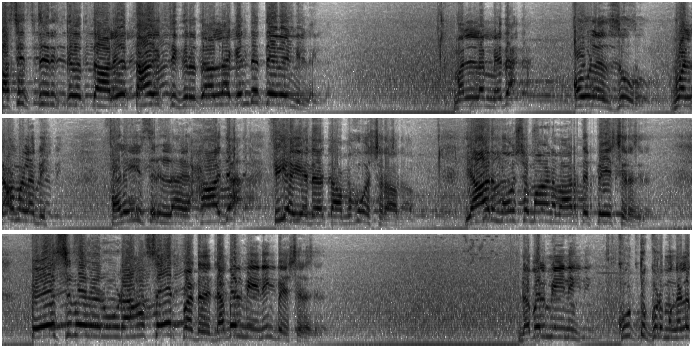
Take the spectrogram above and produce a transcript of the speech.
பசித்திருக்கிறதாலே தாய்த்திருக்கிறதால எந்த தேவையும் இல்லை. மல்லம் எத கவுல சூர் வல் அமலபி பழையசில்லா ஹாஜா ஃபி ஐயதாமஹு அஷ்ராப் யார் மோசமான வார்த்தை பேசுறது? பேசுவதனூடாக செயற்படுறது. டபுள் மீனிங் பேசுறது. டபுள் மீனிங் கூட்டு குடும்பங்கள்ல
